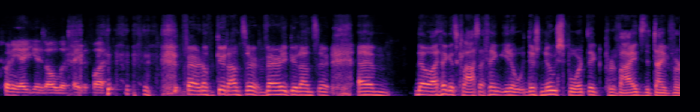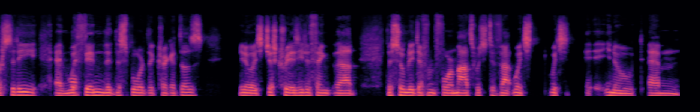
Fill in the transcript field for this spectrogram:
28 years old, I'll take the five. Fair enough. Good answer. Very good answer. Um, no, I think it's class. I think you know, there's no sport that provides the diversity and um, within the, the sport that cricket does. You know, it's just crazy to think that there's so many different formats which which which you know um,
